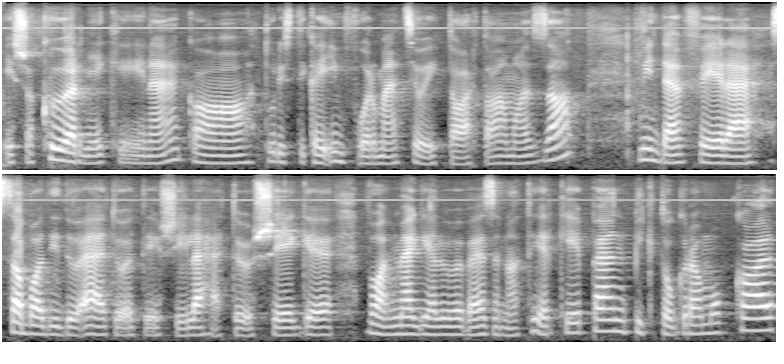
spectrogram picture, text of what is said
és a környékének a turisztikai információit tartalmazza. Mindenféle szabadidő eltöltési lehetőség van megjelölve ezen a térképen, piktogramokkal,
